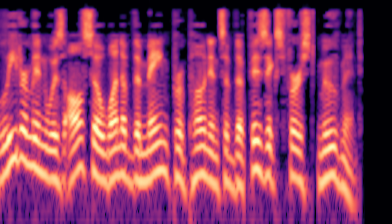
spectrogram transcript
Lederman was also one of the main proponents of the «Physics First» movement.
